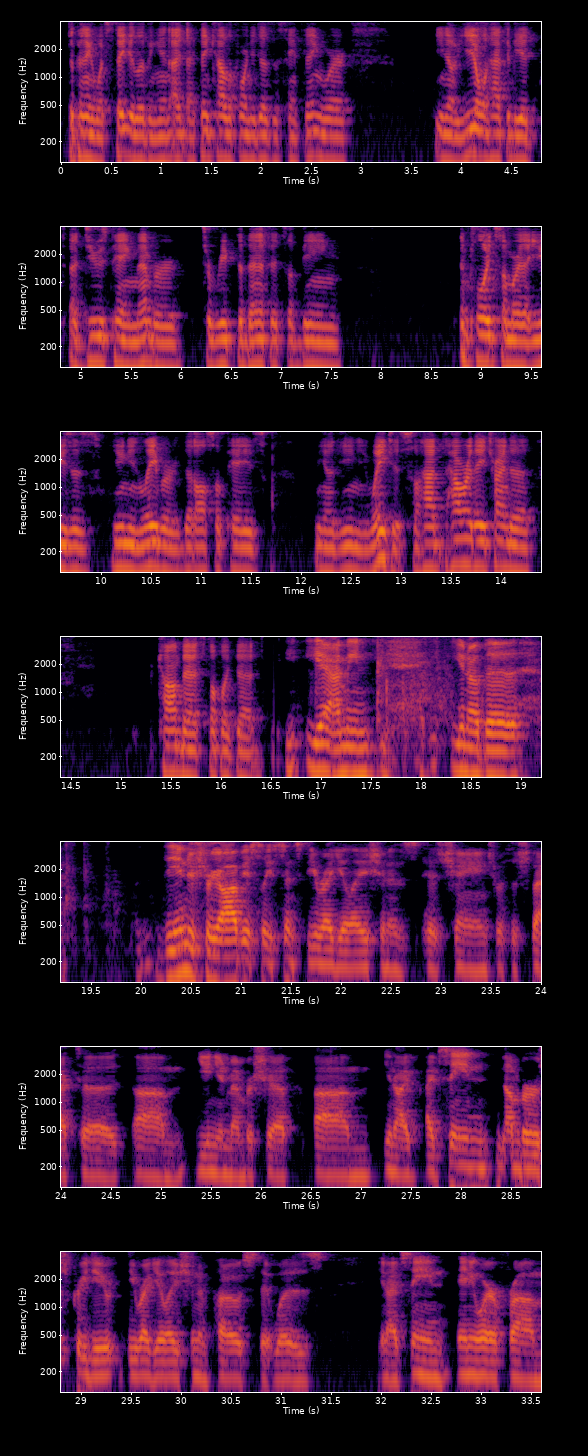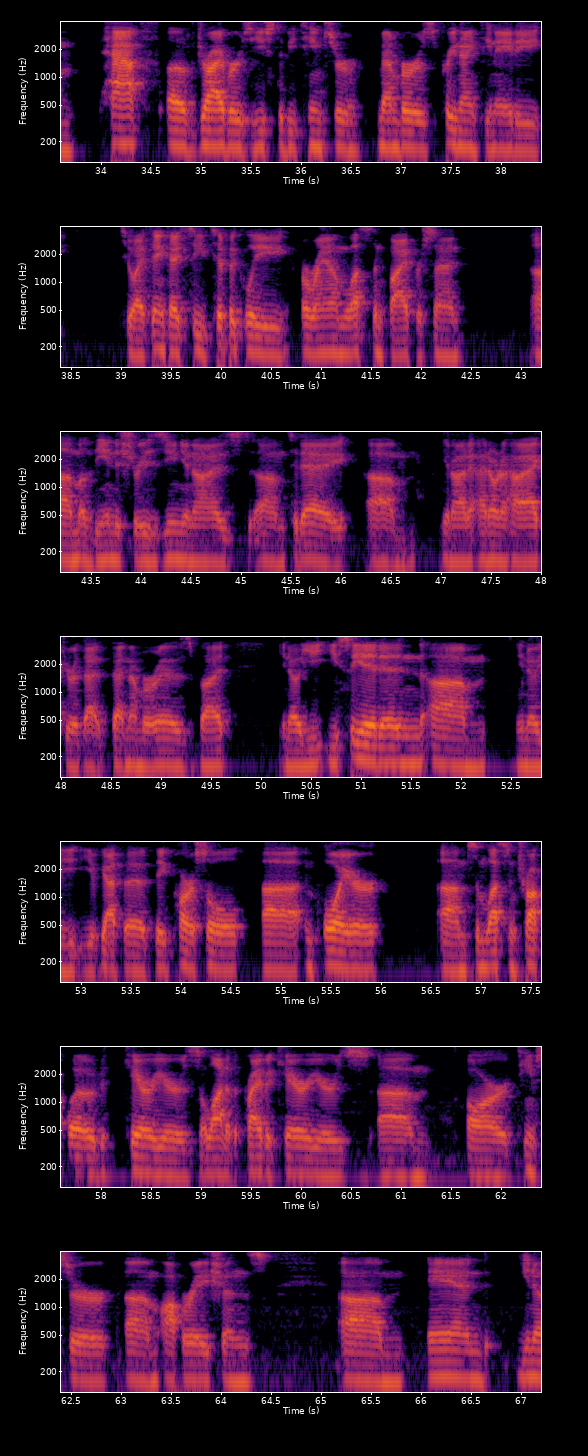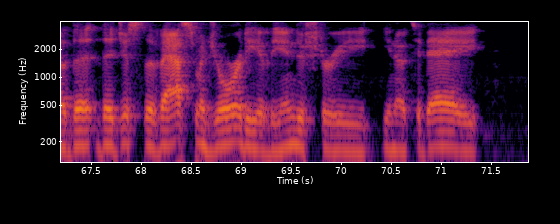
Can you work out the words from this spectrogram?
depending on what state you're living in, I, I think California does the same thing where you know you don't have to be a, a dues paying member to reap the benefits of being employed somewhere that uses union labor that also pays you know the union wages. So how, how are they trying to combat stuff like that? Yeah i mean you know the the industry obviously since deregulation has has changed with respect to um, union membership um, you know I've, I've seen numbers pre deregulation and post it was you know, I've seen anywhere from half of drivers used to be Teamster members pre 1980 to I think I see typically around less than 5% um, of the industry is unionized um, today. Um, you know, I, I, don't know how accurate that, that number is, but, you know, you, you see it in, um, you know, you, have got the big parcel uh, employer, um, some less than truckload carriers, a lot of the private carriers, um, our Teamster um, operations, um, and you know the the just the vast majority of the industry, you know, today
